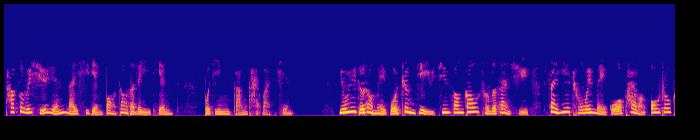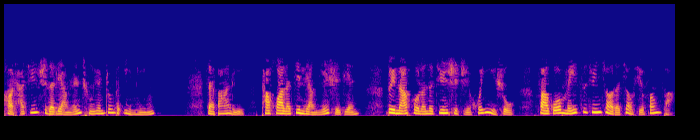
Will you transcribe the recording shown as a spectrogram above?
他作为学员来西点报道的那一天，不禁感慨万千。由于得到美国政界与军方高层的赞许，塞耶成为美国派往欧洲考察军事的两人成员中的一名。在巴黎，他花了近两年时间，对拿破仑的军事指挥艺术、法国梅兹军校的教学方法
